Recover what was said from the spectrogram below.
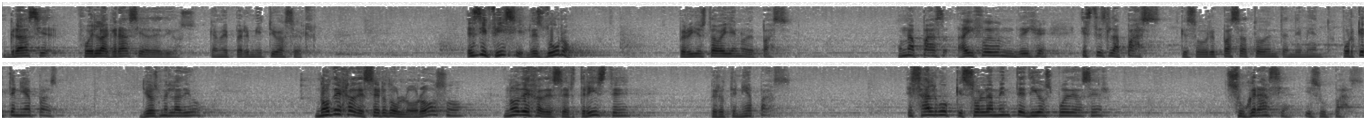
Gracia, fue la gracia de Dios que me permitió hacerlo. Es difícil, es duro, pero yo estaba lleno de paz. Una paz, ahí fue donde dije, esta es la paz que sobrepasa todo entendimiento. ¿Por qué tenía paz? Dios me la dio. No deja de ser doloroso, no deja de ser triste, pero tenía paz. Es algo que solamente Dios puede hacer. Su gracia y su paz.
